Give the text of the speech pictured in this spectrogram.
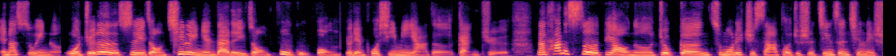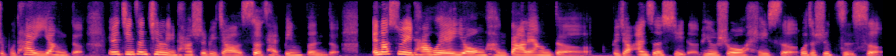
Anna Sui 呢？我觉得是一种七零年代的一种复古风，有点波西米亚的感觉。那它的色调呢，就跟 Tsumori Chisato 就是金森千里是不太一样的，因为金森千里它是比较色彩缤纷的，Anna Sui 它会用很大量的。比较暗色系的，比如说黑色或者是紫色，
